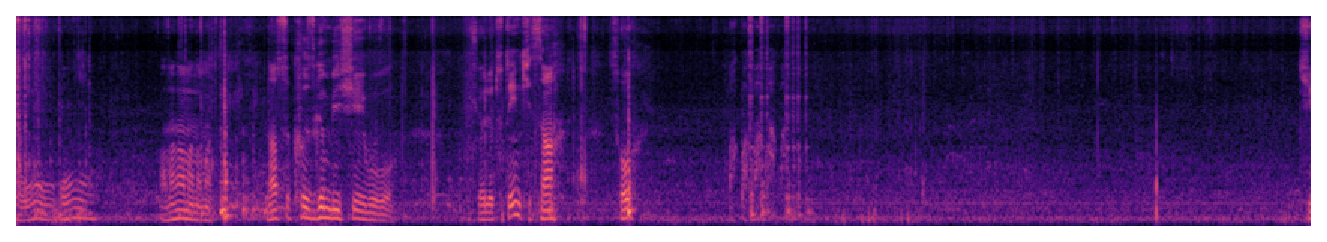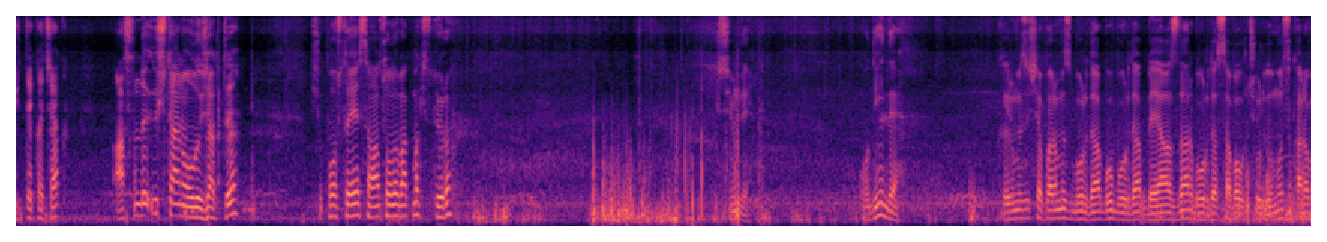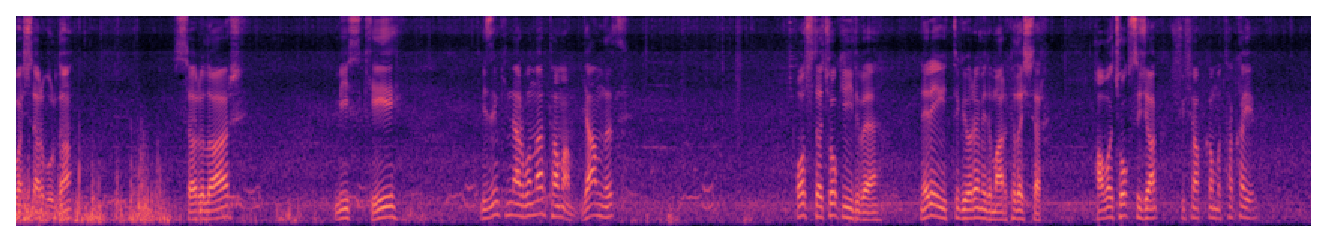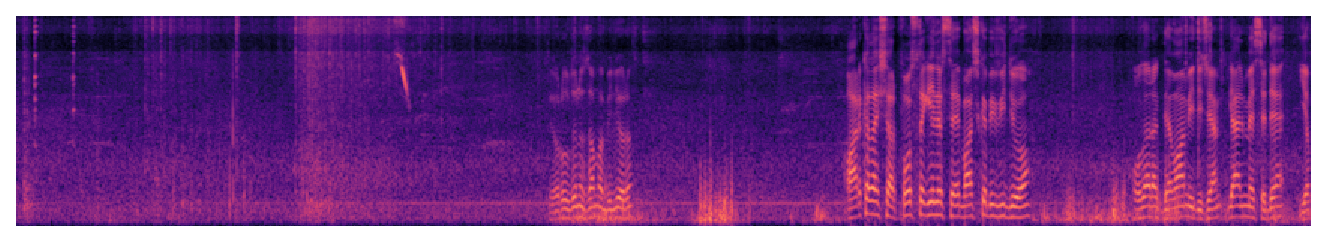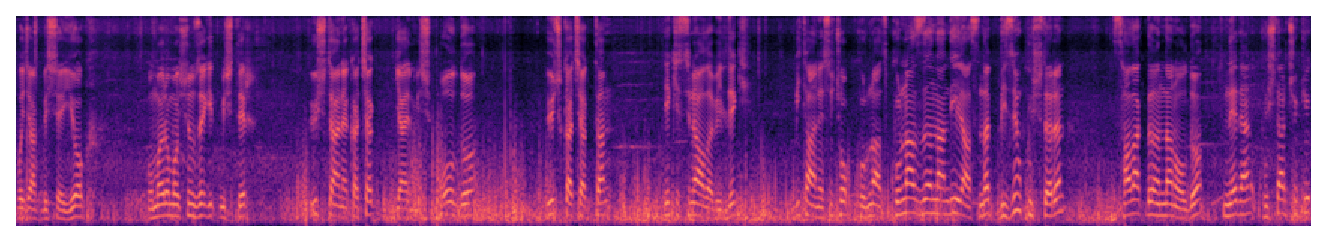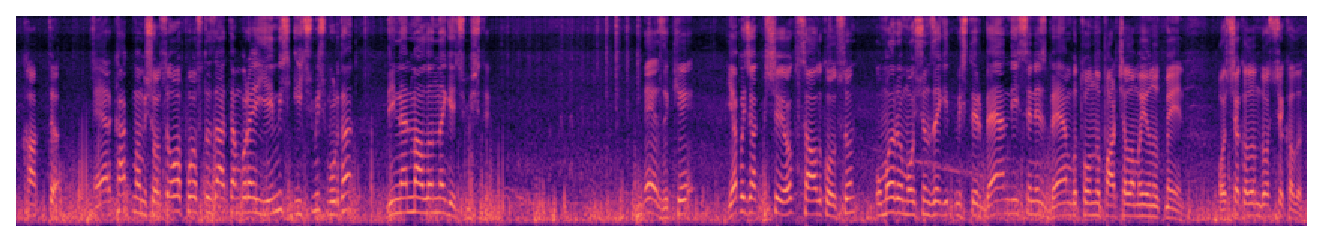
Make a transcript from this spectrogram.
Oo, oo. Aman aman aman. Nasıl kızgın bir şey bu. Şöyle tutayım ki sağ, sol. Bak bak bak bak bak. Çifte kaçak. Aslında 3 tane olacaktı. Şu postaya sağa sola bakmak istiyorum. Şimdi o değil de kırmızı şaparımız burada, bu burada, beyazlar burada, sabah uçurduğumuz karabaşlar burada. Sarılar miski. Bizimkiler bunlar tamam. Yalnız posta çok iyiydi be. Nereye gitti göremedim arkadaşlar. Hava çok sıcak. Şu şapkamı takayım. Yoruldunuz ama biliyorum. Arkadaşlar posta gelirse başka bir video olarak devam edeceğim. Gelmese de yapacak bir şey yok. Umarım hoşunuza gitmiştir. 3 tane kaçak gelmiş oldu. 3 kaçaktan ikisini alabildik. Bir tanesi çok kurnaz. Kurnazlığından değil aslında bizim kuşların salaklığından oldu. Neden? Kuşlar çünkü kalktı. Eğer kalkmamış olsa o posta zaten burayı yemiş içmiş burada dinlenme alanına geçmişti. Ne yazık ki yapacak bir şey yok. Sağlık olsun. Umarım hoşunuza gitmiştir. Beğendiyseniz beğen butonunu parçalamayı unutmayın. Hoşçakalın, dostça kalın.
